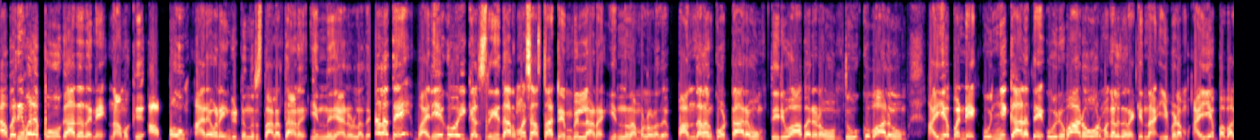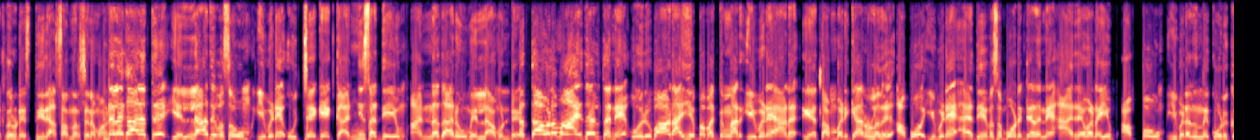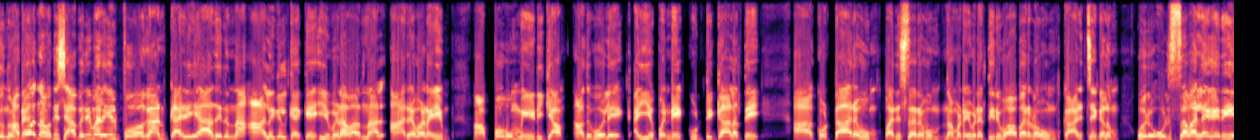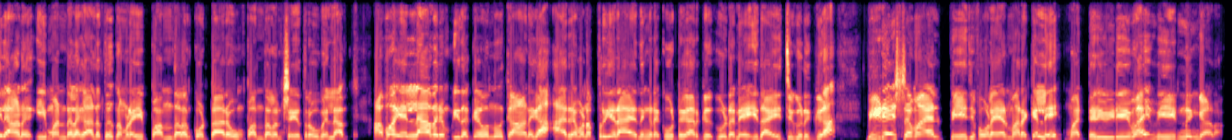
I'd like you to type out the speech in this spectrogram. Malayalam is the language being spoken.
ശബരിമല പോകാതെ തന്നെ നമുക്ക് അപ്പവും അരവണയും കിട്ടുന്ന ഒരു സ്ഥലത്താണ് ഇന്ന് ഞാനുള്ളത്. കേരളത്തെ വലിയ കോയിക്കൽ ശ്രീ ധർമ്മശാസ്ത്ര ടെമ്പിളിലാണ് ഇന്ന് നമ്മളുള്ളത്. പന്തളം കൊട്ടാരവും തിരുവാഭരണവും തൂക്കുപാലവും അയ്യപ്പന്റെ കുഞ്ഞിക്കാലത്തെ ഒരുപാട് ഓർമ്മകൾ നിറയ്ക്കുന്ന ഇവിടം അയ്യപ്പ ഭക്തരുടെ സ്ഥിര സന്ദർശനമാണ്. മണ്ഡലകാലത്ത് എല്ലാ ദിവസവും ഇവിടെ ഉച്ചയ്ക്ക് കഞ്ഞി സദ്യയും അന്നദാനവും എല്ലാം ഉണ്ട്. എത്താവളം ആയതിൽ തന്നെ ഒരുപാട് അയ്യപ്പ ഭക്തന്മാർ ഇവിടെയാണ് തമ്പടിക്കാറുള്ളത്. അപ്പോൾ ഇവിടെ ദേവസ്വം ബോർഡിന്റെ തന്നെ അരവണയും അപ്പവും ഇവിടെ നിന്ന് കൊടുക്കുന്നുണ്ട്. അപ്പോൾ നമുക്ക് ശബരിമലയിൽ പോകാൻ കഴിയാതിരുന്ന ആളുകൾക്കൊക്കെ ഇവിടെ വന്നാൽ അരവണയും അപ്പവും മേടിക്കാം. അതുപോലെ അയ്യപ്പന്റെ കുട്ടിക്കാലത്തെ ആ കൊട്ടാരവും പരിസരവും നമ്മുടെ ഇവിടെ തിരുവാഭരണവും കാഴ്ചകളും ഒരു ഉത്സവ ലഹരിയിലാണ് ഈ മണ്ഡലകാലത്ത് നമ്മുടെ ഈ പന്തളം കൊട്ടാരവും പന്തളം ക്ഷേത്രവും എല്ലാം അപ്പോൾ എല്ലാവരും ഇതൊക്കെ ഒന്ന് കാണുക. അരവണപ്രിയരായ നിങ്ങളുടെ കൂട്ടുകാർക്ക് ഉടനെ ഇത് അയച്ചു കൊടുക്കുക. വീഡിയോ ഇഷ്ടമായാൽ പേജ് ഫോളോ ചെയ്യാൻ മറക്കല്ലേ? മറ്റൊരു വീഡിയോയുമായി വീണ്ടും കാണാം.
